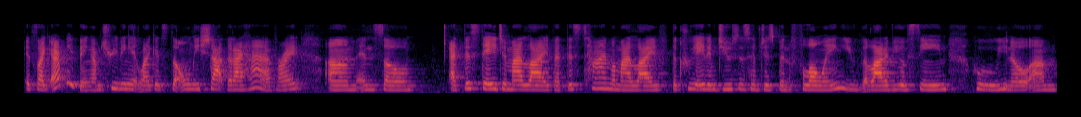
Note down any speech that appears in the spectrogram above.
it's like everything. I'm treating it like it's the only shot that I have, right? Um, and so at this stage in my life, at this time of my life, the creative juices have just been flowing. You, a lot of you have seen who, you know, um,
